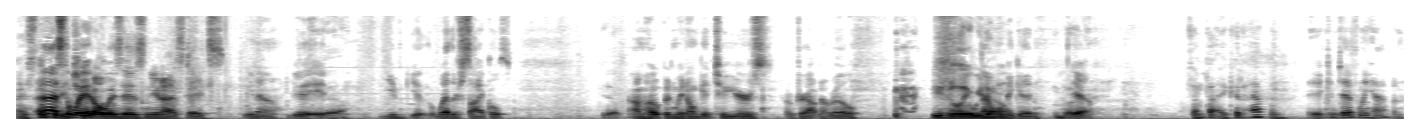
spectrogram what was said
And it's still That's the way it always over there. is in the United States. You know, it, it- Yeah. you, you the weather cycles. Yep. I'm hoping we don't get two years of drought in a row. Usually we that don't. won't be good. but Yeah, Sometimes it could happen. it can definitely happen.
